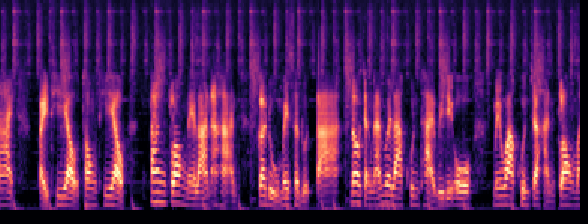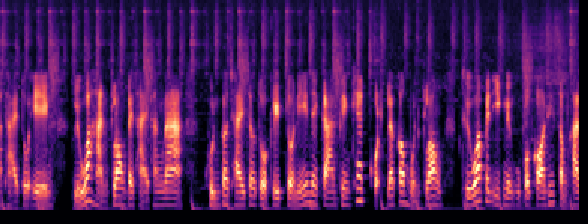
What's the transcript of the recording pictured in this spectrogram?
ง่าย ๆ ไปเที่ยวท่องเที่ยว ตั้งกล้องในร้านอาหาร ก็ดูไม่สะดุดตา นอกจากนั้นเวลาคุณถ่ายวิดีโอ ไม่ว่าคุณจะหันกล้องมาถ่ายตัวเองหรือว่าหันกล้องไปถ่ายข้างหน้า คุณก็ใช้เจ้าตัวคลิปตัวนี้ในการเพียงแค่กดแล้วก็หมุนกล้อง ถือว่าเป็นอีกหนึ่งอุปกรณ์ที่สำคัญ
